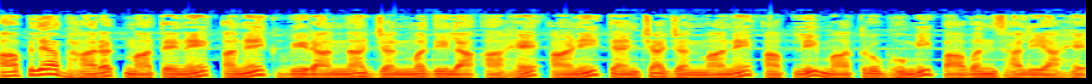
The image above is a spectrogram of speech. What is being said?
आपल्या भारत मातेने अनेक वीरांना जन्म दिला आहे आणि त्यांच्या जन्माने आपली मातृभूमी पावन झाली आहे.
